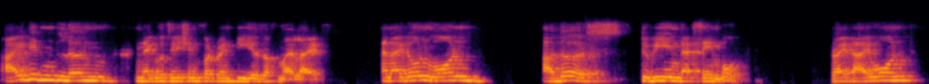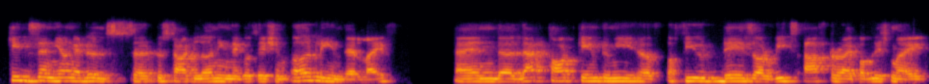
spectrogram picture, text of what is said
I didn't learn negotiation for 20 years of my life, and I don't want others to be in that same boat, right? I want kids and young adults uh, to start learning negotiation early in their life. And uh, that thought came to me a, a few days or weeks after I published my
